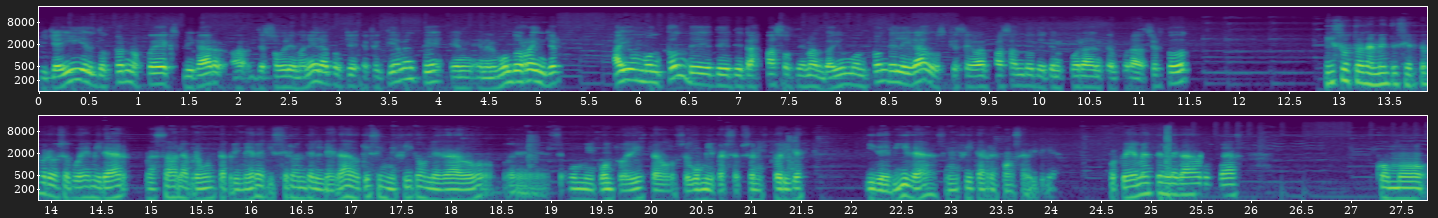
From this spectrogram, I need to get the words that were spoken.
y que ahí el doctor nos puede explicar ah, de sobremanera, porque efectivamente en, en el mundo Ranger, hay un montón de, traspasos de mando, hay un montón de legados que se van pasando de temporada en temporada, ¿cierto, Eso es totalmente cierto, pero se puede mirar basado en la pregunta primera que hicieron del legado. ¿Qué significa un legado? Eh, según mi punto de vista o según mi percepción histórica y de vida, significa responsabilidad. Porque obviamente el legado estás como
